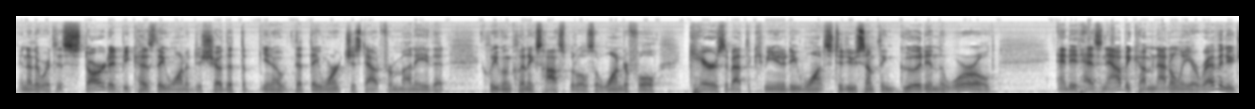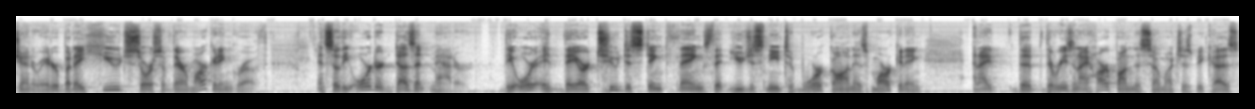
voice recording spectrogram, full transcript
In other words, it started because they wanted to show that the you know that they weren't just out for money. That Cleveland Clinic's hospital is a wonderful, cares about the community, wants to do something good in the world, and it has now become not only a revenue generator but a huge source of their marketing growth. And so the order doesn't matter. The order they are two distinct things that you just need to work on as marketing and I the the reason I harp on this so much is because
